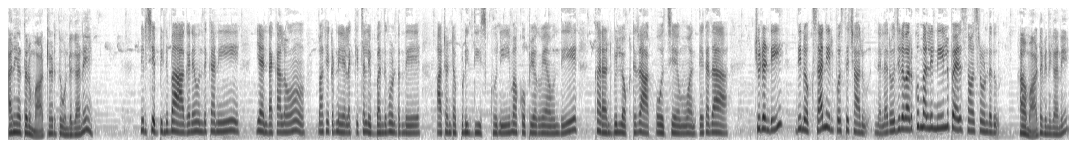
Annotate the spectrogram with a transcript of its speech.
అని అతను మాట్లాడుతూ ఉండగానే మీరు చెప్పింది బాగానే ఉంది కానీ ఎండాకాలం మాకు ఇక్కడ నీళ్ళకి చాలా ఇబ్బందిగా ఉంటుంది. అటువంటప్పుడు ఇది తీసుకుని మాకు ఉపయోగం ఏముంది? కరెంట్ బిల్లు ఒకటి రాకపోవచ్చేమో అంతే కదా? చూడండి దీని ఒకసారి నీళ్ళు పోస్తే చాలు. నెల రోజుల వరకు మళ్ళీ నీళ్ళు పోయాల్సిన అవసరం ఉండదు. ఆ మాట వినగానే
